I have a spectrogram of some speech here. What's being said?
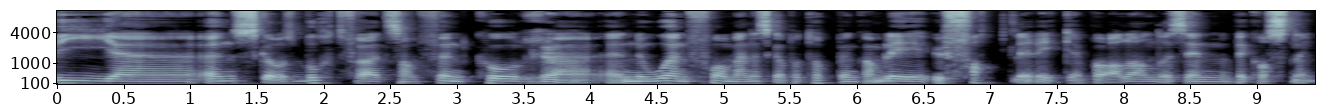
Vi ønsker oss bort fra et samfunn hvor noen få mennesker på toppen kan bli ufattelig rike på alle andre sin bekostning.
